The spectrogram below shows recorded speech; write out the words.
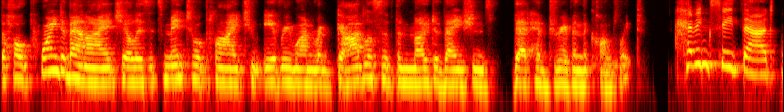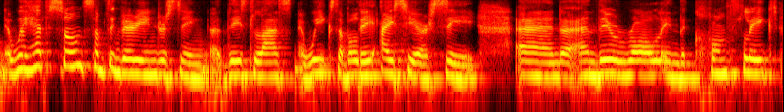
The whole point about IHL is it's meant to apply to everyone, regardless of the motivations that have driven the conflict. Having said that, we have shown something very interesting uh, these last weeks about the ICRC and uh, and their role in the conflict.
